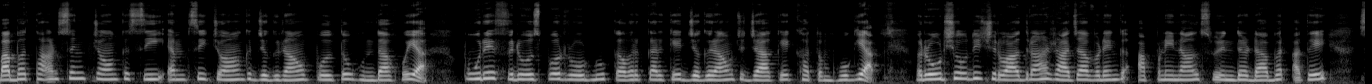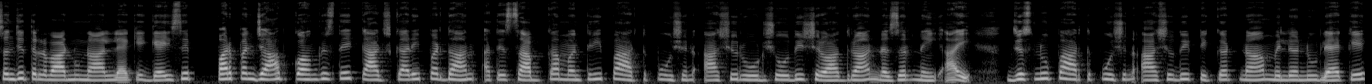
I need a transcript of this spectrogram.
ਬਾਬਾ ਥਾਨ ਸਿੰਘ ਚੌਂਕ, ਸੀਐਮਸੀ ਚੌਂਕ, ਜਗਰਾਉਂ ਪੁਲ ਤੋਂ ਹੁੰਦਾ ਹੋਇਆ ਪੂਰੇ ਫਿਰੋਜ਼ਪੁਰ ਰੋਡ ਨੂੰ ਕਵਰ ਕਰਕੇ ਜਗਰਾਉਂ 'ਚ ਜਾ ਕੇ ਖਤਮ ਹੋ ਗਿਆ। ਰੋਡ ਸ਼ੋਅ ਦੀ ਸ਼ੁਰੂਆਤ ਦੌਰਾਨ ਰਾਜਾ ਵੜਿੰਗ ਆਪਣੇ ਨਾਲ ਸੁਰਿੰਦਰ ਡਾਬਰ ਅਤੇ ਸੰਜੇ ਤਲਵਾੜ ਨੂੰ ਨਾਲ ਲੈ ਕੇ ਗਏ ਸੀ। ਪਰ ਪੰਜਾਬ ਕਾਂਗਰਸ ਦੇ ਕਾਰਜਕਾਰੀ ਪ੍ਰਧਾਨ ਅਤੇ ਸਾਬਕਾ ਮੰਤਰੀ ਭਾਰਤ ਭੂਸ਼ਣ ਆਸ਼ੂ ਰੋਡ ਸ਼ੋਅ ਦੀ ਸ਼ੁਰੂਆਤ ਦੌਰਾਨ ਨਜ਼ਰ ਨਹੀਂ ਆਏ, ਜਿਸ ਨੂੰ ਭਾਰਤ ਭੂਸ਼ਣ ਆਸ਼ੂ ਦੀ ਟਿਕਟ ਨਾ ਮਿਲਣ ਨੂੰ ਲੈ ਕੇ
